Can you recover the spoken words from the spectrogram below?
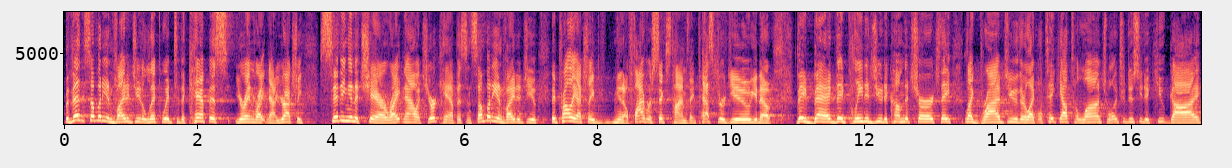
But then somebody invited you to Liquid to the campus you're in right now. You're actually sitting in a chair right now at your campus, and somebody invited you. They probably actually, you know, five or six times they pestered you, you know, they begged, they pleaded you to come to church, they like bribed you. They're like, we'll take you out to lunch, we'll introduce you to a cute guy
